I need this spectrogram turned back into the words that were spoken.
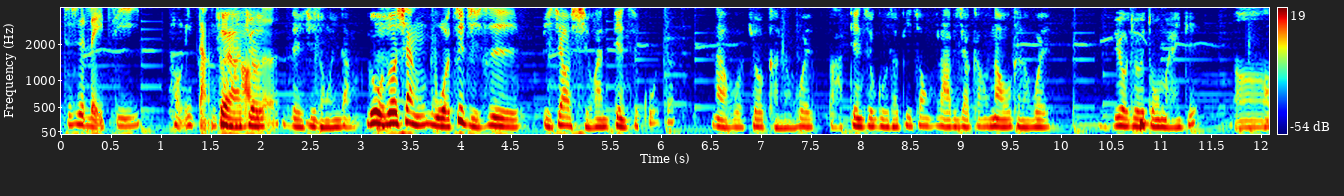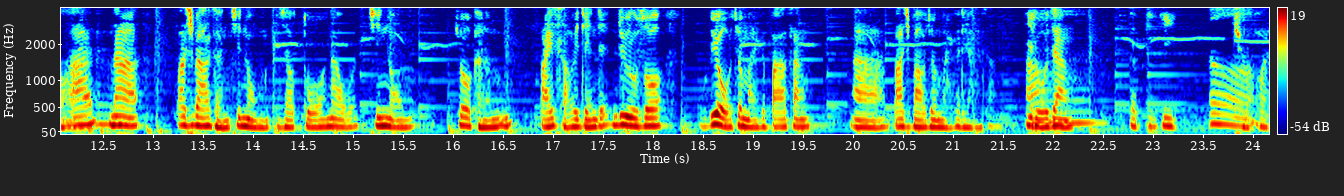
就是累积同一档就好了。对啊，就累积同一档。如果说像我自己是比较喜欢电子股的，那我就可能会把电子股的比重拉比较高，那我可能会五六就会多买一点。哦啊，那八七八可能金融比较多，那我金融就可能摆少一点点。例如说五六我就买个八张，那八七八我就买个两张，例如这样的比例去换。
